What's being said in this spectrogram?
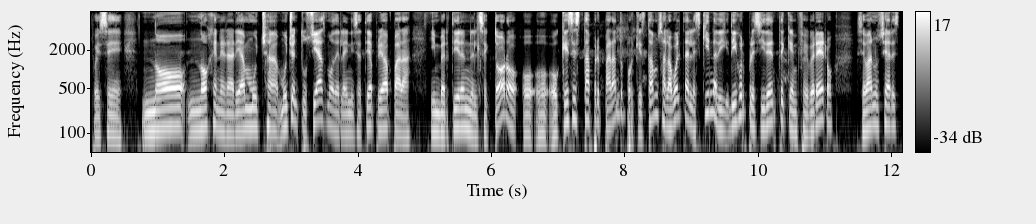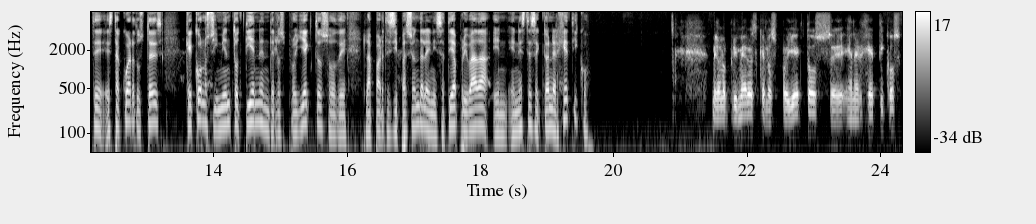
pues no, no generaría mucha, mucho entusiasmo de la iniciativa privada para invertir en el sector o, qué se está preparando? Porque estamos a la vuelta de la esquina. Dijo el presidente que en febrero se va a anunciar este, este acuerdo. ¿Ustedes qué conocimiento tienen de los proyectos o de la participación de la iniciativa privada en, este sector energético? Mira, lo primero es que los proyectos eh, energéticos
